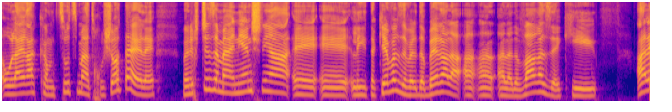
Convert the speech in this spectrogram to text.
אולי רק קמצוץ מהתחושות האלה, ואני חושבת שזה מעניין שנייה אה, אה, להתעכב על זה ולדבר על, על, על הדבר הזה, כי א',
